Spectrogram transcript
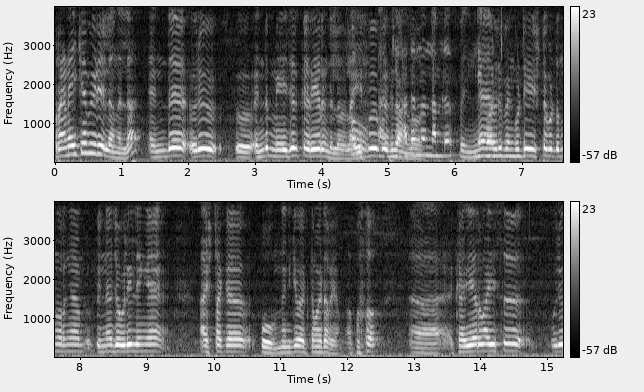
പ്രണയിക്കാൻ പേടിയല്ല എന്നല്ല. എന്റെ ഒരു എന്റെ മേജർ കരിയർ ഉണ്ടല്ലോ. ലൈഫ് ഇതിലാണ്. പിന്നെ ഒരു പെൺകുട്ടി ഇഷ്ടപ്പെട്ടു എന്ന് പറഞ്ഞാൽ പിന്നെ ജോലി ഇല്ലെങ്കിൽ ഇഷ്ടമൊക്കെ പോകും എന്ന് എനിക്ക് വ്യക്തമായിട്ട് അറിയാം. അപ്പോൾ കരിയർ വൈസ് ഒരു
